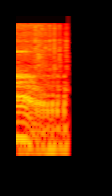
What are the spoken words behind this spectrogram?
Wow.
